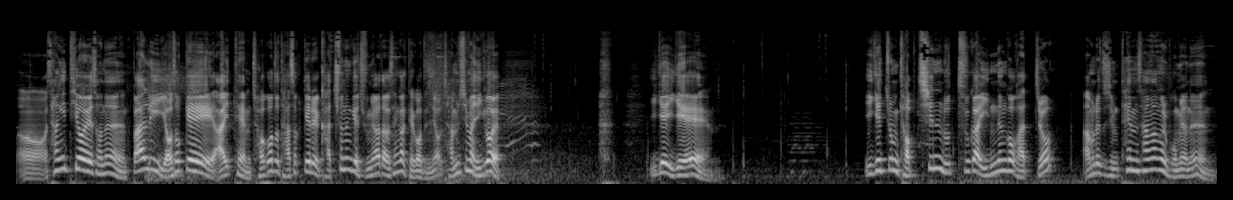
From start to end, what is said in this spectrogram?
어, 상위 티어에서는 빨리 6개의 아이템 적어도 5개를 갖추는 게 중요하다고 생각되거든요 잠시만 이거 이게 이게 이게 좀 겹친 루트가 있는 것 같죠? 아무래도 지금 템 상황을 보면은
